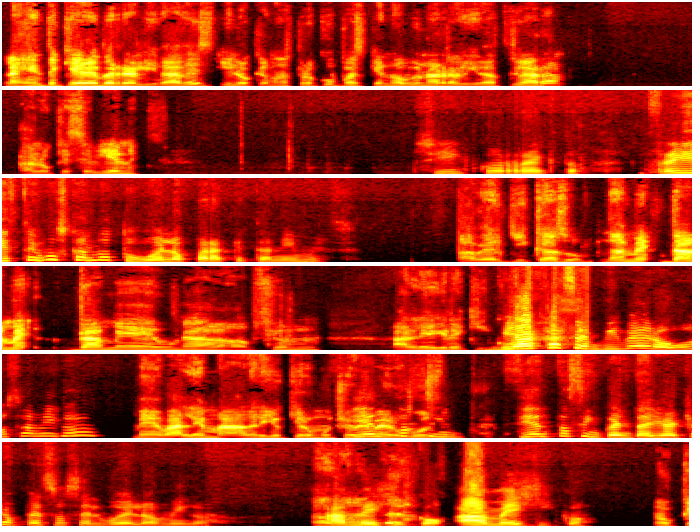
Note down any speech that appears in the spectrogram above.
la gente quiere ver realidades y lo que más preocupa es que no ve una realidad clara a lo que se viene. Sí, correcto. Freddy, estoy buscando tu vuelo para que te animes. A ver, Kikazo, dame, dame, dame una opción alegre, Kiko. ¿Viajas en Viva Aerobús, amigo? Me vale madre, yo quiero mucho Viva Aerobús. 158 pesos el vuelo, amigo. A, México, a México. Ok.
